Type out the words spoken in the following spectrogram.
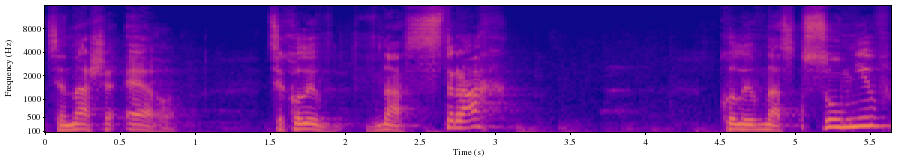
це наше его. Це коли в нас страх, коли в нас сумнів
